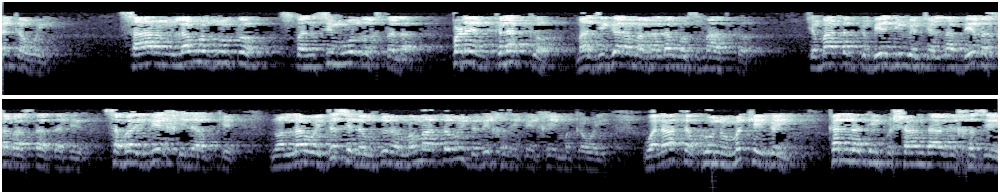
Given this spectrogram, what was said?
نه کوي سارم لوز وکړه سپنسیم وغختله پړم کلک کو ما جګر ما غلا وسمات کو چې ما تب کې به دی وی چې الله به به سبا ستا تبي سبا یې به خلاف کې نو الله وې دسه لوزونه مما ته وې د دې خزې په خې مکوي ولا تکونو مکه گئی کلتی پشانداز خزې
